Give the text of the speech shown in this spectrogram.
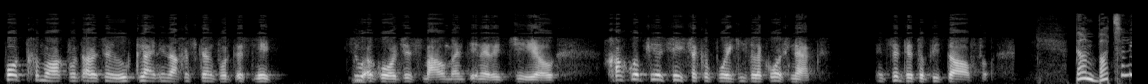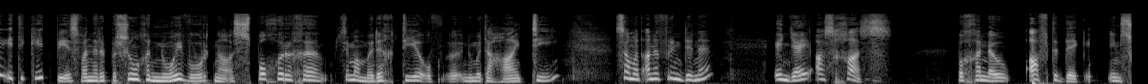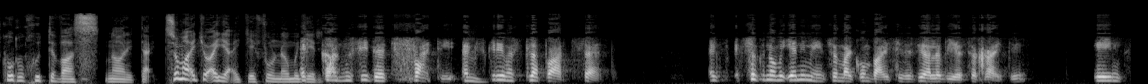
pot gemaak word al is hy hoe klein en dan geskink word is net so 'n gorgeous moment in 'n ritueel gaan koop vir jou ses sulke potjies, hulle kos niks en sit dit op die tafel. Dan wat sal die etiket wees wanneer 'n persoon genooi word na 'n spoggerige, sê maar middagtee of uh, noem dit 'n high tea saam met ander vriendinne en jy as gas begin nou af te dek en skottelgoed te was na die tyd. Sommige uit jou eie uit, jy voel nou moet jy Ek kan mos dit vat nie. Ek hmm. skryf as kliphard sit. Ek ek soek nog maar een mense in my kombuis, dis nie hulle besigheid nie. En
